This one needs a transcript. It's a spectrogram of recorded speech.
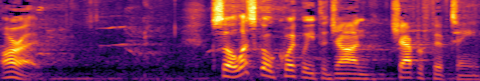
All right. So let's go quickly to John chapter 15.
